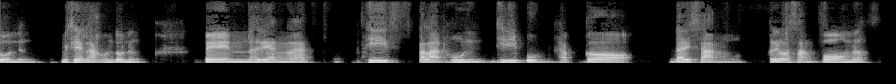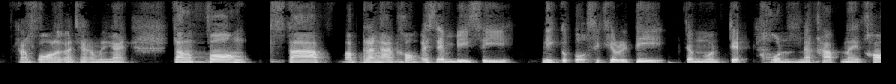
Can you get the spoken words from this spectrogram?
ตัวหนึ่ง ไม่ใช่ราคาหุ้นตัวหนึ่ง เป็นเขาเรียกนะที่ ตลาดหุ้นที่ญี่ปุ่นครับ ก็ได้สั่งเขาเรียกว่าสั่งฟ้องเนอะสั่งฟ้องแล้วกันใช้คำง่ายๆสั่งฟ้องสตาฟพนักงานของ SMBC Nikko Security จำนวนเจ็ดคนนะครับ ในข้อ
